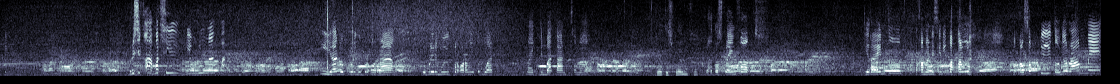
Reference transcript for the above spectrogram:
Oke. Berisik amat sih, diam dulu kenapa? Iya, 20.000 per orang. 20.000 per orang itu buat naik jembatan sama gratis flying fox gratis flying fox kirain tuh rekaman di sini bakal bakal sepi taunya rame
